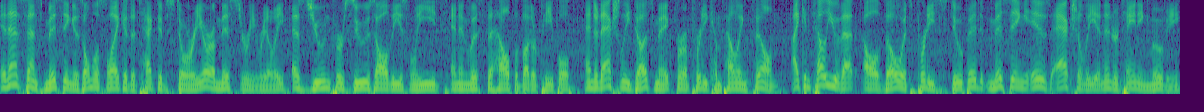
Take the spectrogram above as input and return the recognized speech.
In that sense, Missing is almost like a detective story, or a mystery, really, as June pursues all these leads and enlists the help of other people, and it actually does make for a pretty compelling film. I can tell you that although it's pretty stupid, Missing is actually an entertaining movie.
